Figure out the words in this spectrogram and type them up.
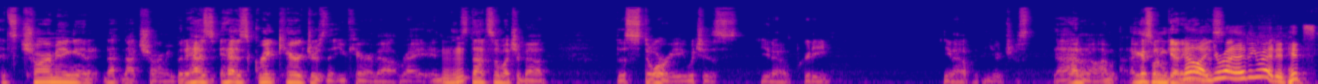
it's charming and it, not not charming, but it has it has great characters that you care about, right? And Mhm. it's not so much about the story, which is you know pretty, you know, you're just I don't know. I'm, I guess what I'm getting. No, you're right. I think you're right. It hits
